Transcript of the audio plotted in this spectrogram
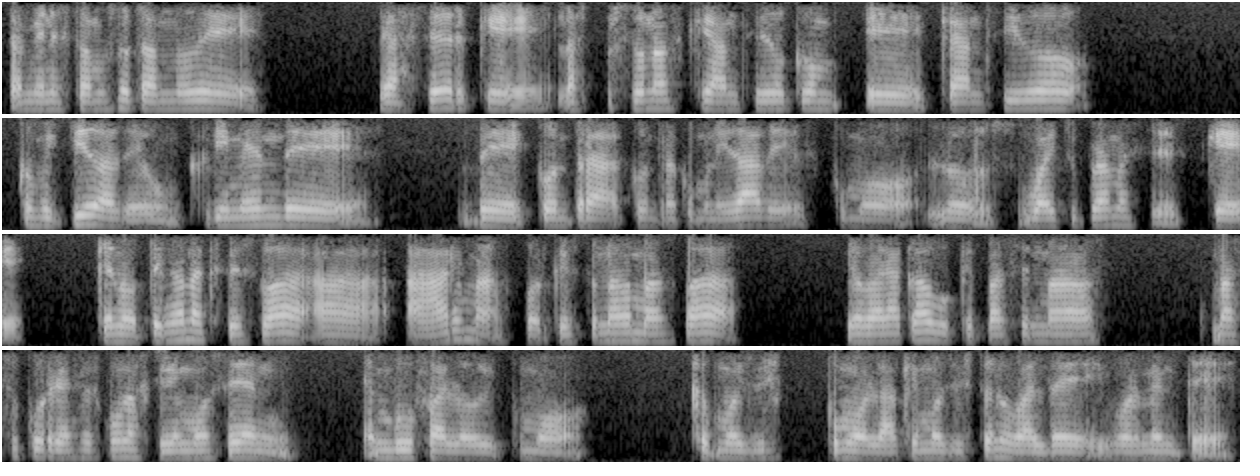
También estamos tratando de, de hacer que las personas que han sido eh, que han sido convictidas de un crimen de, de contra contra comunidades como los white supremacists que que no tengan acceso a, armas porque esto nada más va a llevar a cabo que pasen más más ocurrencias como las que vimos en en Buffalo y como como como la que hemos visto en Uvalde. Igualmente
